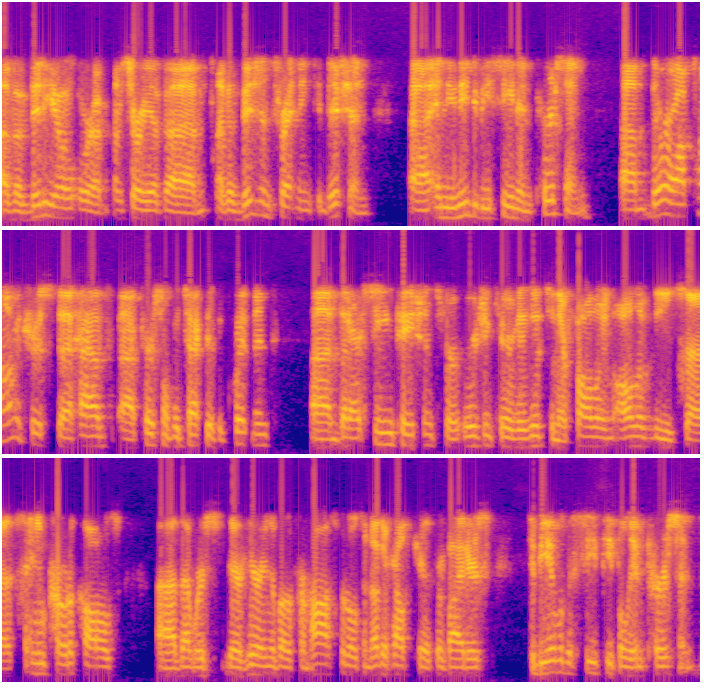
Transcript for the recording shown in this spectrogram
of a video or a, I'm sorry of a, of a vision threatening condition, uh, and you need to be seen in person. Um, there are optometrists that have uh, personal protective equipment um, that are seeing patients for urgent care visits, and they're following all of these uh, same protocols uh, that we're they're hearing about from hospitals and other healthcare providers to be able to see people in person.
